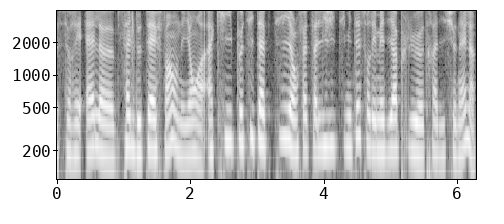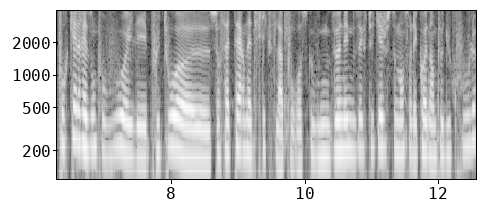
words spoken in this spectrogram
serait, elle, celle de TF1, en ayant acquis petit à petit en fait, sa légitimité sur les médias plus traditionnels. Pour quelle raison, pour vous, il est plutôt sur cette Netflix, là, pour ce que vous venez de nous expliquer justement sur les codes un peu du cool.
